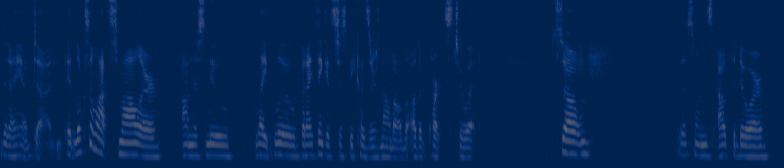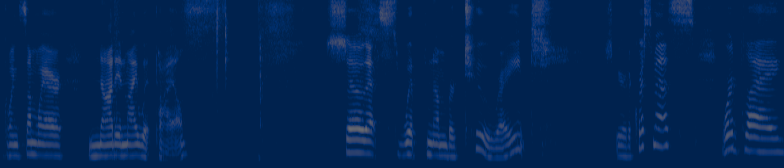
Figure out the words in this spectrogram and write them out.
that I have done. It looks a lot smaller on this new light blue, but I think it's just because there's not all the other parts to it. So this one's out the door, going somewhere not in my whip pile. So that's whip number two, right? Spirit of Christmas, wordplay,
